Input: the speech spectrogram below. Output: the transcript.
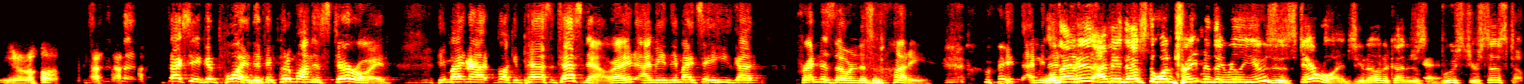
You know. It's actually a good point. If they put him on the steroid, he might not fucking pass the test now, right? I mean, they might say he's got prednisone in his body, right? I mean, well, that is. I mean, that's the one treatment they really use is steroids. You know, to kind of just Yeah. boost your system.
